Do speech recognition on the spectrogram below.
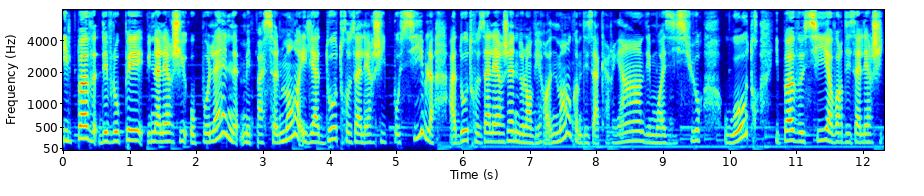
Ils peuvent développer une allergie au pollen, mais pas seulement. Il y a d'autres allergies possibles à d'autres allergènes de l'environnement, comme des acariens, des moisissures ou autres. Ils peuvent aussi avoir des allergies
